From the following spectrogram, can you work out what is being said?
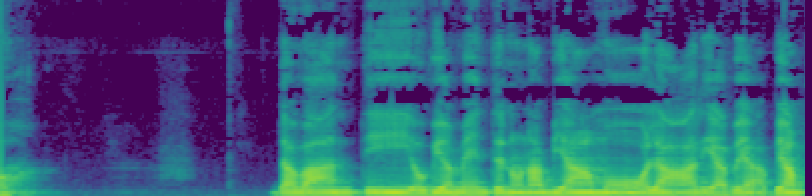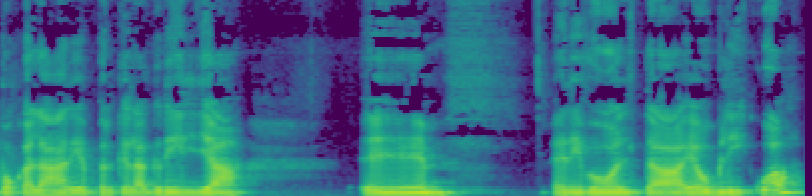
ecco davanti ovviamente non abbiamo l'aria abbiamo poca l'aria perché la griglia eh, è rivolta è obliqua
